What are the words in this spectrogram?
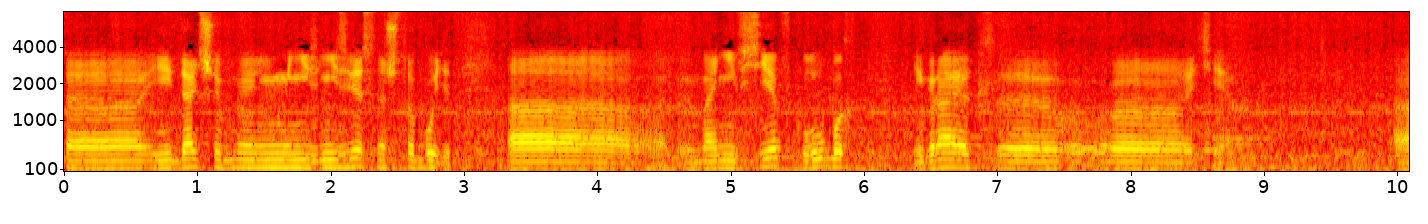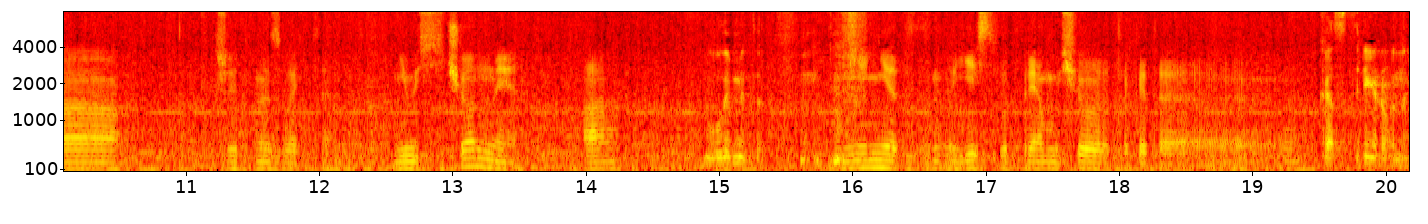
Э, И дальше не- неизвестно, что будет. Э, Они все в клубах играют э, эти, как же это назвать-то, не усеченные, а Limited. не, нет, есть вот прям еще так это Кастрированный.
